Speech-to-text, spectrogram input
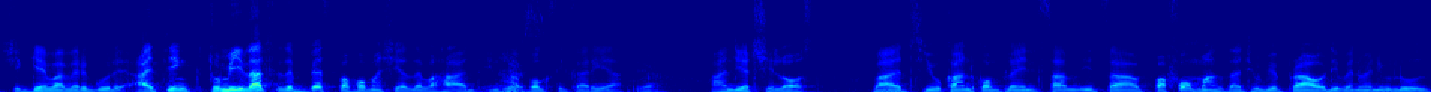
She gave a very good. I think to me that's the best performance she has ever had in her boxing career, Yeah. and yet she lost. But you can't complain. It's, some, it's a performance that you'll be proud even when you lose.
